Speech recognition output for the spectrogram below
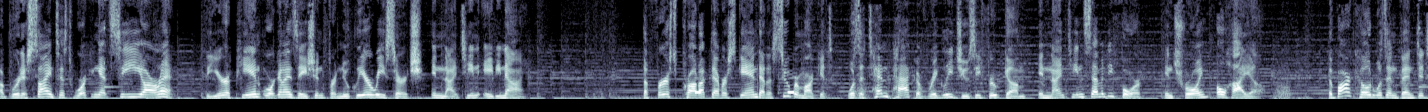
a British scientist working at CERN, the European Organization for Nuclear Research, in 1989. The first product ever scanned at a supermarket was a 10 pack of Wrigley Juicy Fruit Gum in 1974 in Troy, Ohio. The barcode was invented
